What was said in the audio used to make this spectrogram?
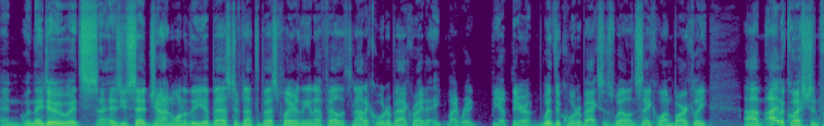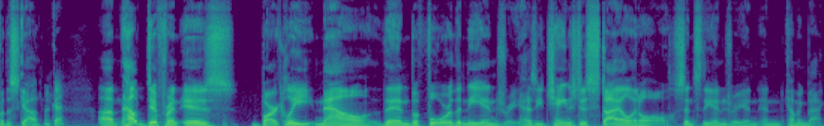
And when they do, it's as you said, John, one of the uh, best, if not the best player in the NFL. That's not a quarterback, right? He might be up there with the quarterbacks as well, and Saquon Barkley. Um, I have a question for the scout. Okay. Um, how different is Barkley now than before the knee injury? Has he changed his style at all since the injury and, and coming back?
